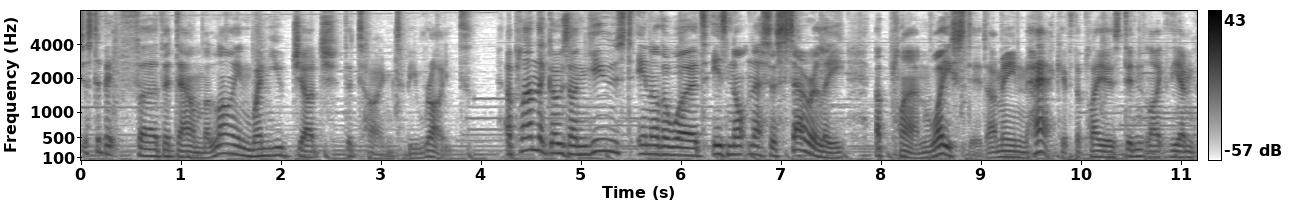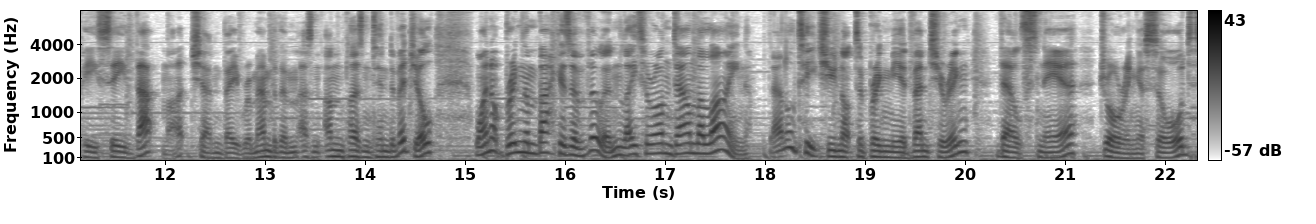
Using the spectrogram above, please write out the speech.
just a bit further down the line when you judge the time to be right. A plan that goes unused, in other words, is not necessarily a plan wasted. I mean, heck, if the players didn't like the NPC that much and they remember them as an unpleasant individual, why not bring them back as a villain later on down the line? That'll teach you not to bring me adventuring, they'll sneer, drawing a sword,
